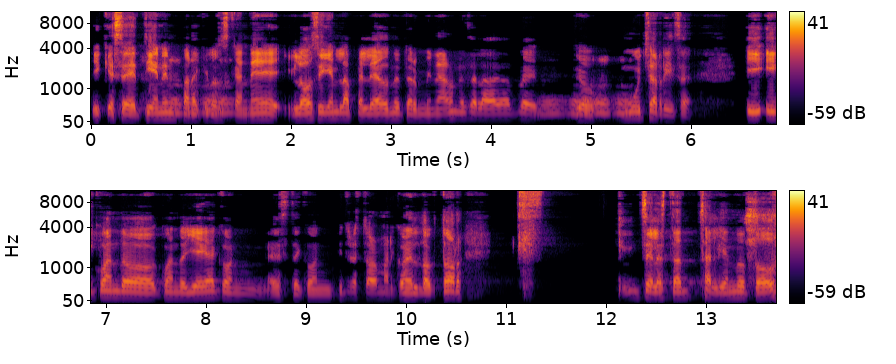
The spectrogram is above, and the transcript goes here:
y que se detienen para que los escanee y luego siguen la pelea donde terminaron, esa la verdad me dio mucha risa. Y, y cuando, cuando llega con, este, con Peter Stormare, con el doctor, se le está saliendo todo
